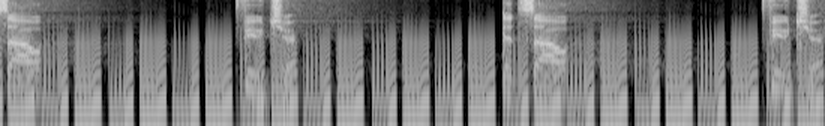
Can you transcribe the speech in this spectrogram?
It's our future. It's our future.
